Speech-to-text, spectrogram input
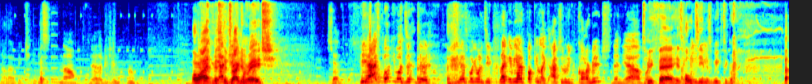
No, that would be cheap. That's No. Yeah, that'd be cheating. No. all right, he has- he Mr. Dragon Rage. Sorry. He has Pokemon to, to he has Pokemon to like if he had fucking like absolutely garbage, then yeah. To be fair, his like, whole maybe. team is weak to ground.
